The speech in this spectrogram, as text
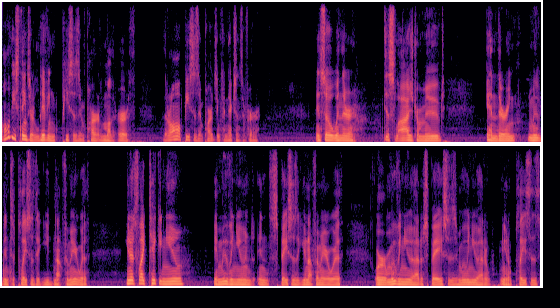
All these things are living pieces and part of Mother Earth. They're all pieces and parts and connections of her. And so when they're dislodged or moved and they're in, moved into places that you're not familiar with, you know, it's like taking you and moving you in, in spaces that you're not familiar with, or moving you out of spaces, moving you out of you know places,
